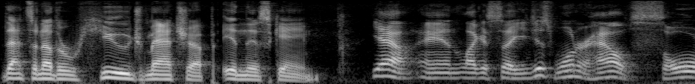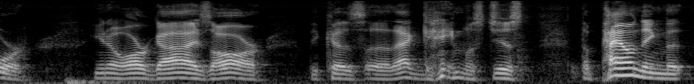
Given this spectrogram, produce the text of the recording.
that's another huge matchup in this game. Yeah, and like I say, you just wonder how sore, you know, our guys are because uh, that game was just the pounding that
